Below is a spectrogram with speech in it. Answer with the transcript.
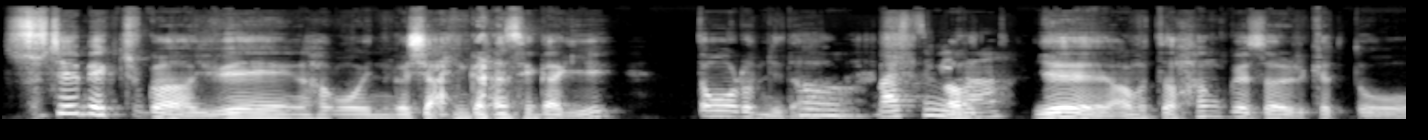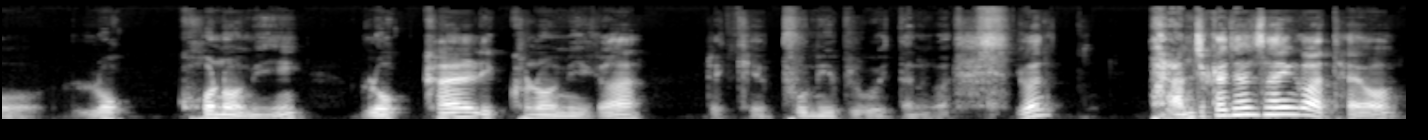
수제 맥주가 유행하고 있는 것이 아닌가라는 생각이 떠오릅니다. 어, 맞습니다. 예, 아무튼 한국에서 이렇게 또 loconomy, local economy가 이렇게 붐이 불고 있다는 것. 이건 바람직한 현상인 것 같아요.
